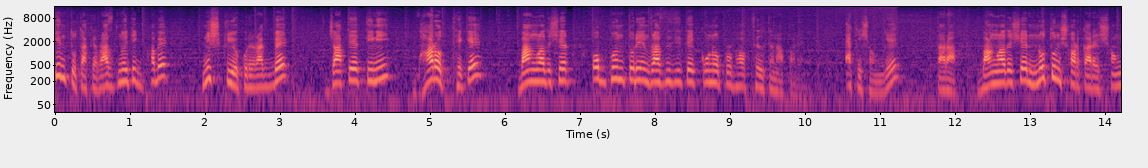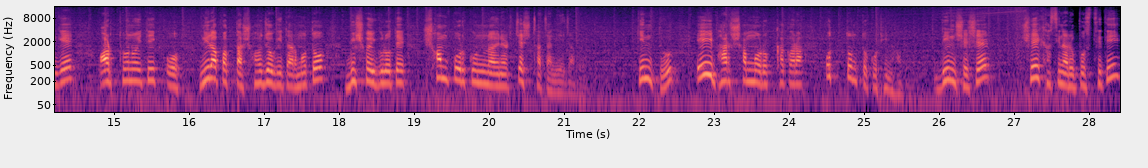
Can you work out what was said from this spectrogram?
কিন্তু তাকে রাজনৈতিকভাবে নিষ্ক্রিয় করে রাখবে যাতে তিনি ভারত থেকে বাংলাদেশের অভ্যন্তরীণ রাজনীতিতে কোনো প্রভাব ফেলতে না পারেন। একই সঙ্গে তারা বাংলাদেশের নতুন সরকারের সঙ্গে অর্থনৈতিক ও নিরাপত্তা সহযোগিতার মতো বিষয়গুলোতে সম্পর্ক উন্নয়নের চেষ্টা চালিয়ে যাবে। কিন্তু এই ভারসাম্য রক্ষা করা অত্যন্ত কঠিন হবে। দিন শেষে শেখ হাসিনার উপস্থিতি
